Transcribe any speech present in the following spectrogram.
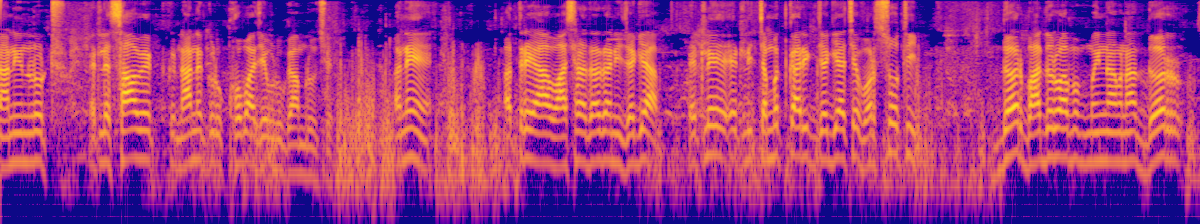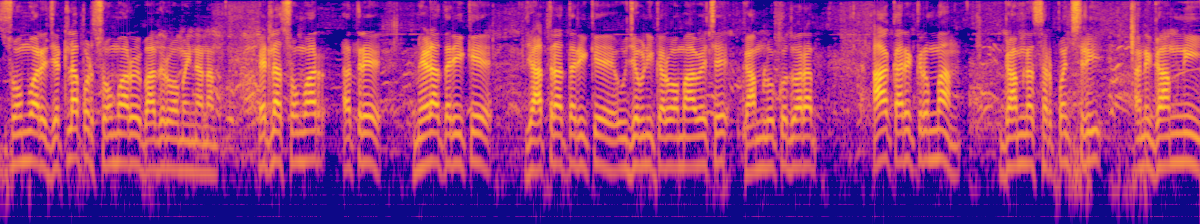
નાની ઉનરોટ એટલે સાવ એક નાનકડું ખોબા જેવડું ગામડું છે. અને અત્રે આ વાછડા દાદાની જગ્યા એટલે એટલી ચમત્કારિક જગ્યા છે. વર્ષોથી દર ભાદરવા મહિનાના દર સોમવારે, જેટલા પણ સોમવાર હોય ભાદરવા મહિનાના, એટલા સોમવાર અત્રે મેળા તરીકે, યાત્રા તરીકે ઉજવણી કરવામાં આવે છે ગામ લોકો દ્વારા. આ કાર્યક્રમમાં ગામના સરપંચશ્રી અને ગામની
